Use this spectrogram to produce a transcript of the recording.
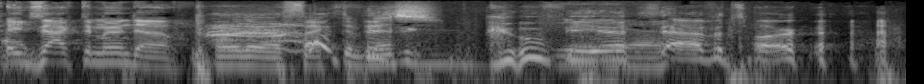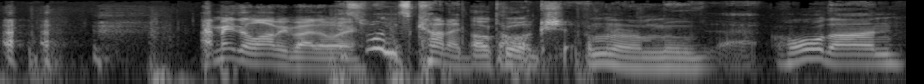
Exactamundo. or their effectiveness. Goofy yeah. avatar. I made the lobby by the way. This one's kind of Oh, dog cool. shit. I'm gonna remove that. Hold on.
